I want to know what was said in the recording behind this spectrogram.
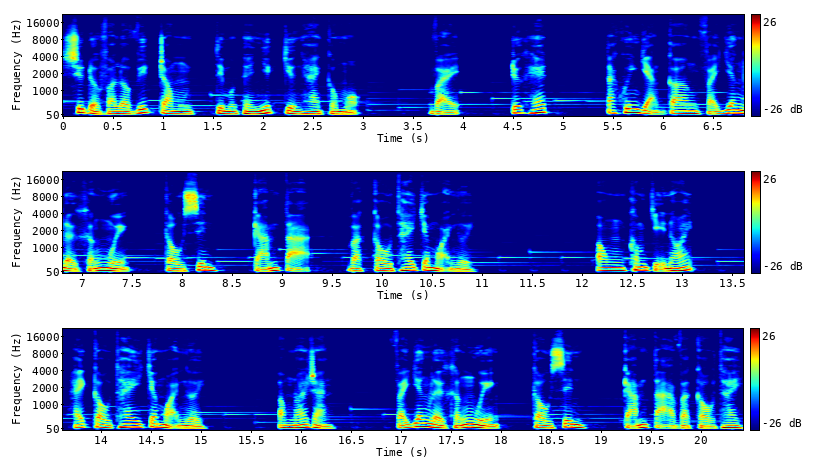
Sứ đồ Phaolô viết trong Timôthê nhất chương 2 câu 1. Vậy, trước hết, ta khuyên dặn con phải dâng lời khẩn nguyện, cầu xin, cảm tạ và cầu thay cho mọi người. Ông không chỉ nói, hãy cầu thay cho mọi người. Ông nói rằng, phải dâng lời khẩn nguyện, cầu xin, cảm tạ và cầu thay.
